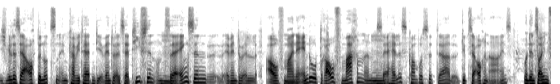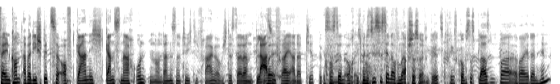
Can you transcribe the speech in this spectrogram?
ich will es ja auch benutzen in Kavitäten, die eventuell sehr tief sind und mhm. sehr eng sind, äh, eventuell auf meine Endo drauf machen, ein mhm. sehr helles Composite, ja, gibt's ja auch in A1. Und in solchen Fällen kommt aber die Spitze oft gar nicht ganz nach unten und dann ist natürlich die Frage, ob ich das da dann blasenfrei aber adaptiert bekomme. Ist es denn auch, ich meine, du siehst es denn auf dem Abschlussröntgenbild, kommst du das blasenfrei dann hin?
